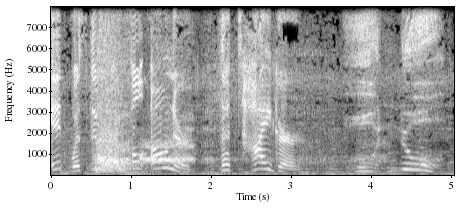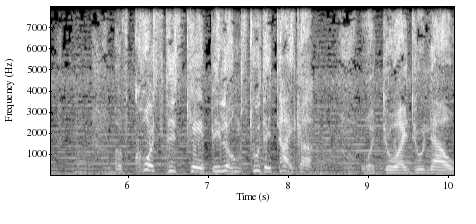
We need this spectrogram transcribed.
It was the rightful owner, the tiger. Oh no! Of course this cave belongs to the tiger. What do I do now?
